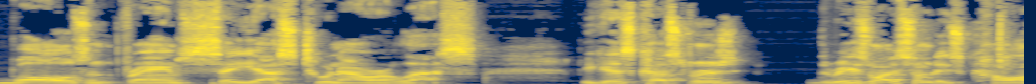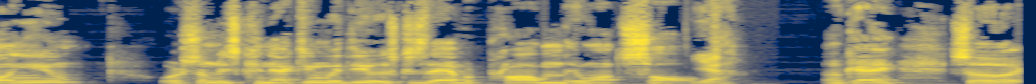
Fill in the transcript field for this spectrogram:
walls and frames. Say yes to an hour or less because customers the reason why somebody's calling you or somebody's connecting with you is because they have a problem they want solved. Yeah. Okay. So,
